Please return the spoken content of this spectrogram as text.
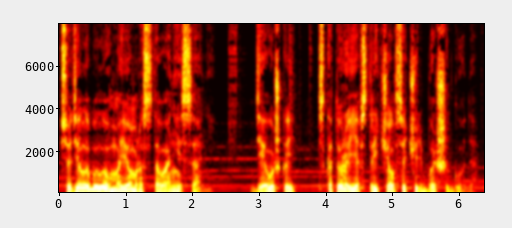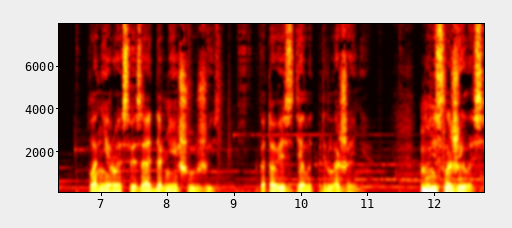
Все дело было в моем расставании с Аней Девушкой, с которой я встречался чуть больше года Планируя связать дальнейшую жизнь готовясь сделать предложение. Но не сложилось.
